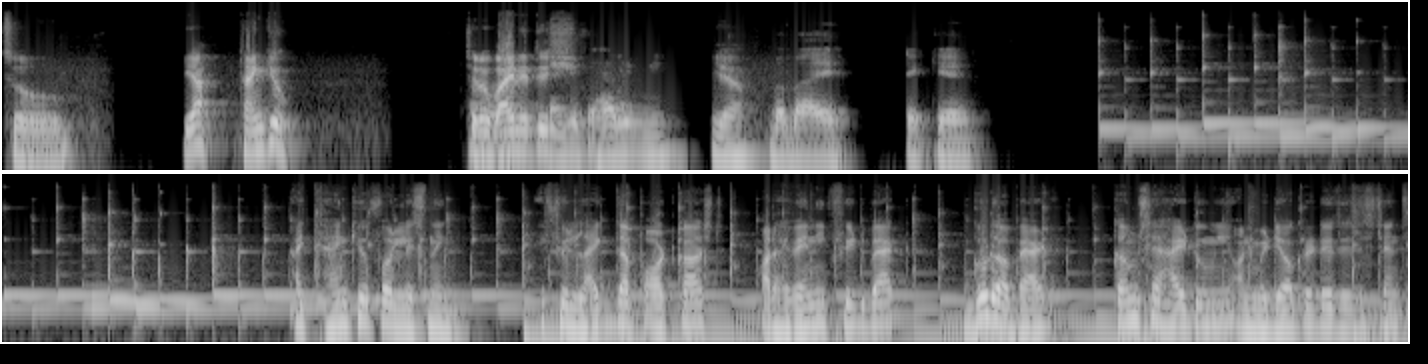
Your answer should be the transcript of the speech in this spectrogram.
So yeah, thank you. Chalo, bye Nitish. Thank you for having me. Yeah. Bye bye. Take care. I thank you for listening. If you like the podcast or have any feedback, good or bad, come say hi to me on Mediocrity Resistance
